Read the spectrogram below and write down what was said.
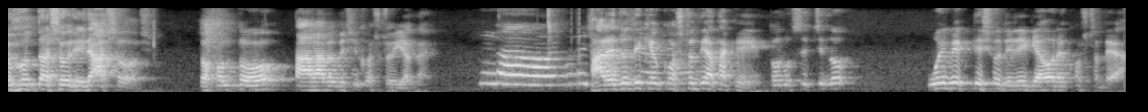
যখন তার শরীরে আসস তখন তো তার আরও বেশি কষ্ট হইয়া যায়। তারে যদি কেউ কষ্ট দেয়া থাকে তোর উচিত ছিল ওই ব্যক্তির শরীরে গিয়া ওরে কষ্ট দেয়া।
